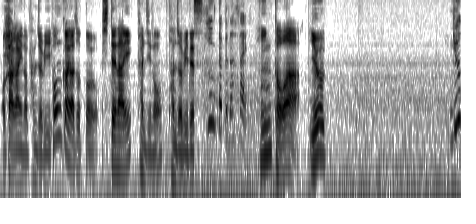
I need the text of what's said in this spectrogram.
お互いの誕生日。今回はちょっとしてない感じの誕生日です。ヒントくださいヒントは、ゆゆっ？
